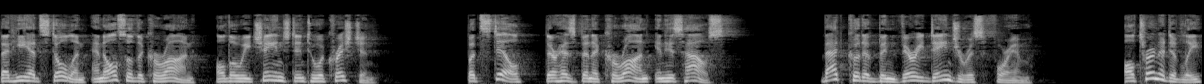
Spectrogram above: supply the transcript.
that he had stolen and also the Quran, although he changed into a Christian. But still, there has been a Quran in his house. That could have been very dangerous for him. Alternatively,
